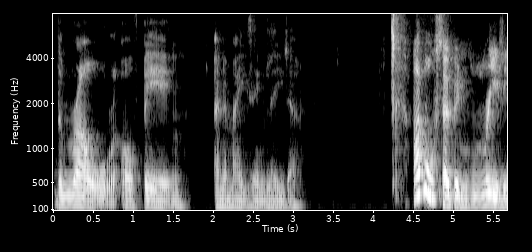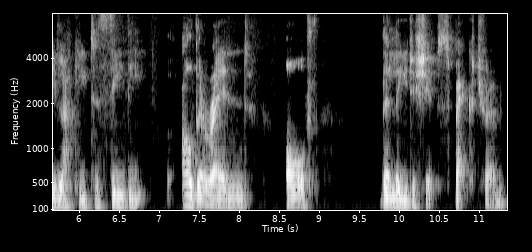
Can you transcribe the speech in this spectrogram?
the role of being an amazing leader I've also been really lucky to see the other end of the leadership spectrum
